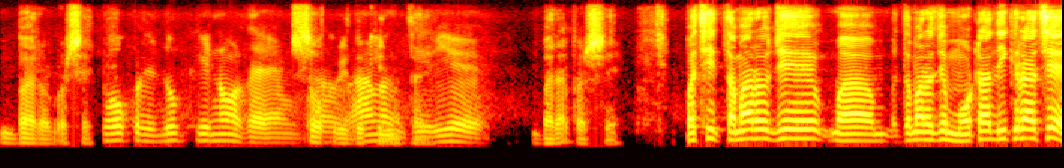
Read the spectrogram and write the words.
બરોબર છે. છોકરી દુઃખી ન થાય એમ. છોકરી દુઃખી ન થાય. બરાબર છે. પછી તમારો જે તમારા જે મોટા દીકરા છે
